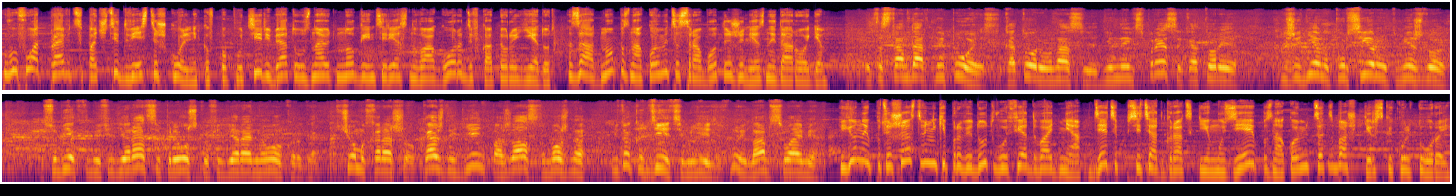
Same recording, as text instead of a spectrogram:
В Уфу отправится почти 200 школьников. По пути ребята узнают много интересного о городе, в который едут. Заодно познакомятся с работой железной дороги. Это стандартный поезд, который у нас дневные экспрессы, которые ежедневно курсируют между субъектами федерации Приволжского федерального округа. В чем и хорошо. Каждый день, пожалуйста, можно не только детям ездить, ну и нам с вами. Юные путешественники проведут в Уфе два дня. Дети посетят городские музеи, познакомятся с башкирской культурой.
